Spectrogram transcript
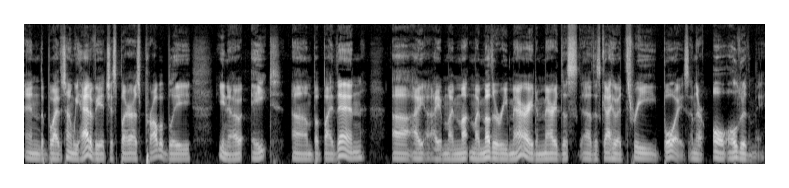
and the, by the time we had a VHS player, I was probably, you know, eight. Um, but by then, uh, I, I my my mother remarried and married this uh, this guy who had three boys, and they're all older than me.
